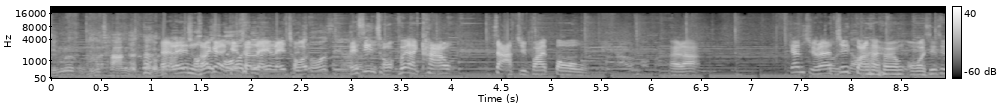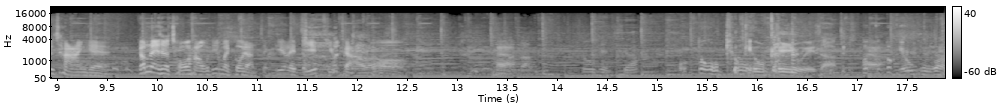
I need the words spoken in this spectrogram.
點樣同點撐嘅？誒 你唔使嘅，其實你你坐你先坐，佢係靠扎住塊布，係啦。跟住咧支棍係向外少少撐嘅，咁你就坐後啲，咪個人直啲，你自己調教咯。哦，係啊，都 OK 都幾 OK 喎，其實都都幾 OK 真係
